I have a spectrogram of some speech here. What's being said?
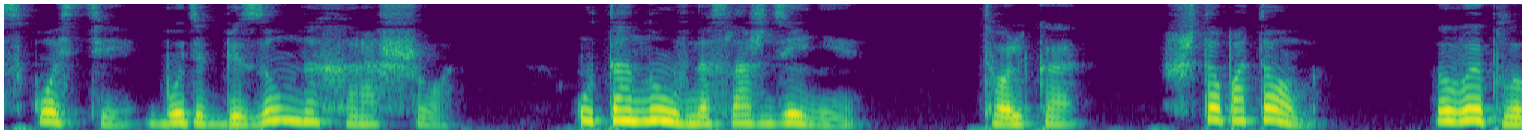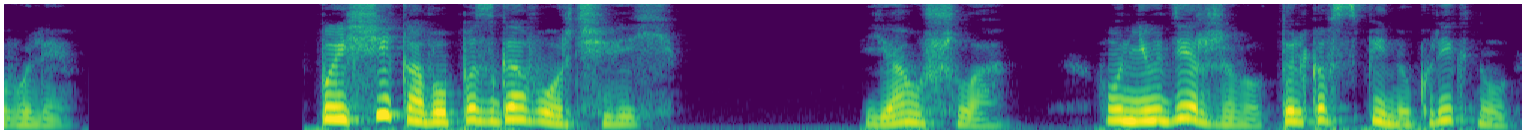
С Костей будет безумно хорошо. Утону в наслаждении. Только что потом? Выплыву ли? Поищи кого позговорчивей. Я ушла. Он не удерживал, только в спину крикнул,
